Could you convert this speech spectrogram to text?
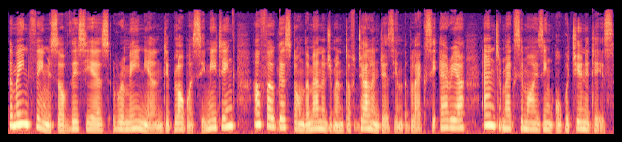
The main themes of this year's Romanian diplomacy meeting are focused on the management of challenges in the Black Sea area and maximizing opportunities.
